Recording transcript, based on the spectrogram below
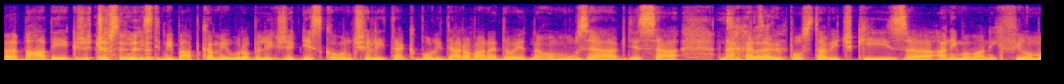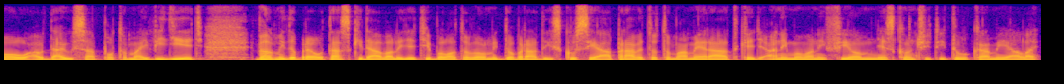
bábiek, že čo s nimi, s tými bábkami urobili, že kde skončili, tak boli darované do jedného múzea, kde sa nachádzajú Super. postavičky z animovaných filmov a dajú sa potom aj vidieť. Veľmi dobré otázky dávali deti, bola to veľmi dobrá diskusia a práve toto máme rád, keď animovaný film neskončí neskončí titulkami, ale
